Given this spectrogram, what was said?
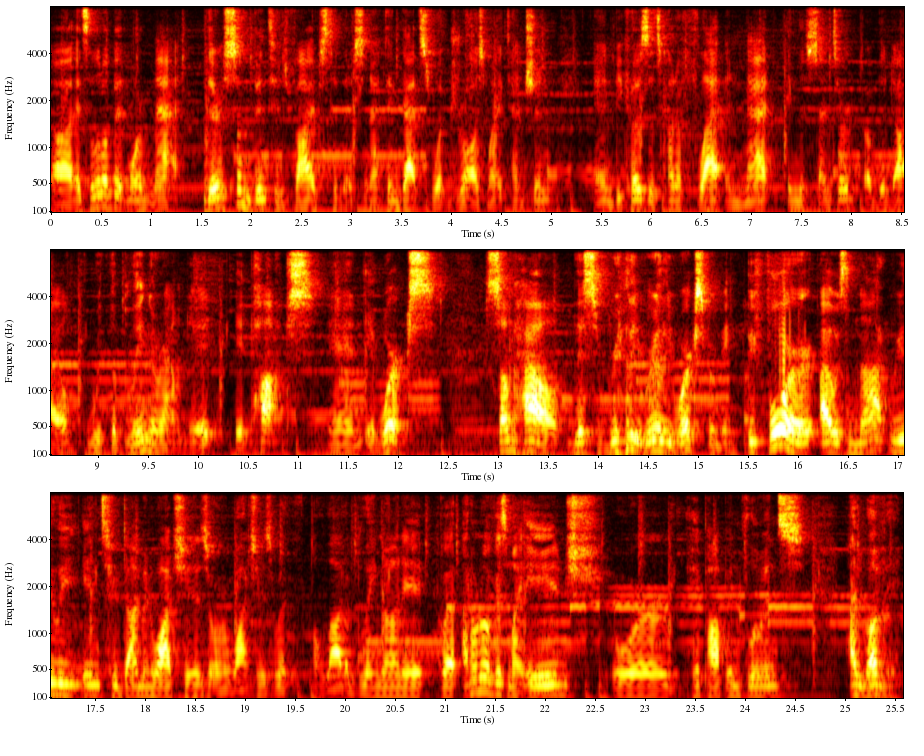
uh, it's a little bit more matte. There's some vintage vibes to this, and I think that's what draws my attention. And because it's kind of flat and matte in the center of the dial, with the bling around it, it pops and it works. Somehow, this really, really works for me. Before, I was not really into diamond watches or watches with a lot of bling on it, but I don't know if it's my age or hip hop influence. I love it.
